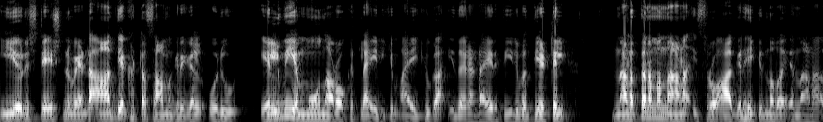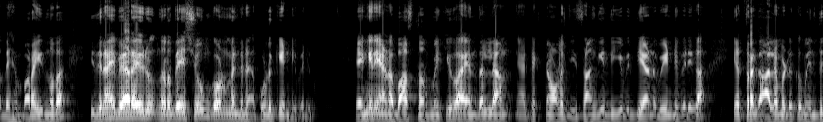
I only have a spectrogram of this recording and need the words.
ഈ ഒരു സ്റ്റേഷന് വേണ്ട ആദ്യഘട്ട സാമഗ്രികൾ ഒരു എൽ വി എം മൂന്ന് റോക്കറ്റിലായിരിക്കും അയക്കുക. ഇത് രണ്ടായിരത്തി ഇരുപത്തിയെട്ടിൽ നടത്തണമെന്നാണ് ഇസ്രോ ആഗ്രഹിക്കുന്നത് എന്നാണ് അദ്ദേഹം പറയുന്നത്. ഇതിനായി വേറെ ഒരു നിർദ്ദേശവും ഗവൺമെന്റിന് കൊടുക്കേണ്ടി വരും. എങ്ങനെയാണ് ബാസ് നിർമ്മിക്കുക? എന്തെല്ലാം ടെക്നോളജി സാങ്കേതിക വിദ്യയാണ് വേണ്ടിവരിക എത്ര കാലമെടുക്കും? എന്ത്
